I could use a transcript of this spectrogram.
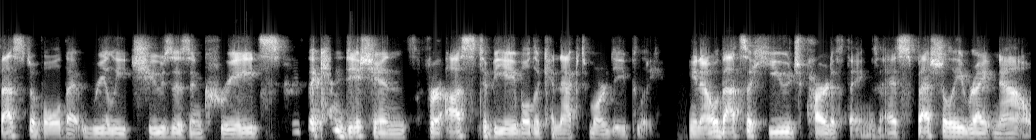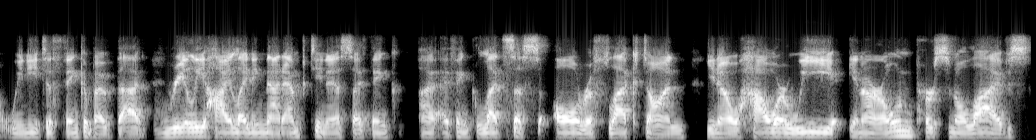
festival that really chooses and creates the conditions for us to be able to connect more deeply. You know, that's a huge part of things, especially right now. We need to think about that. Really highlighting that emptiness, I think I, think lets us all reflect on, you know, how are we in our own personal lives?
